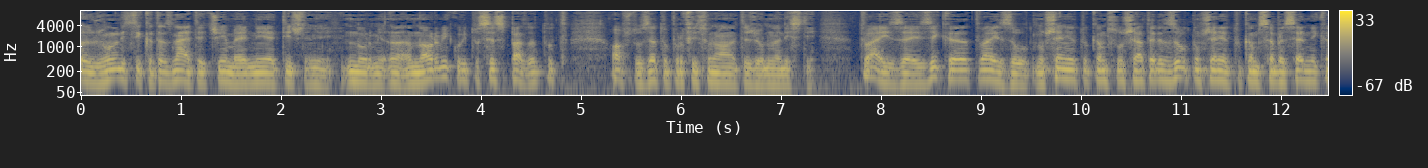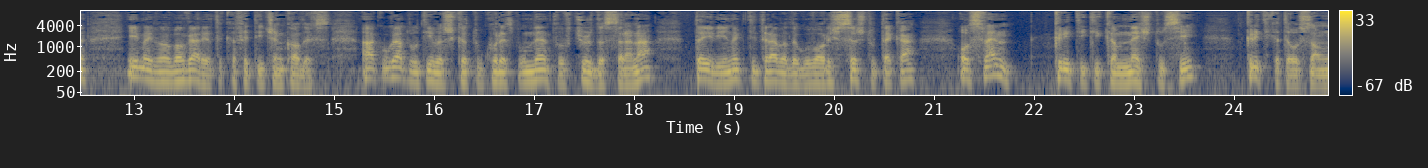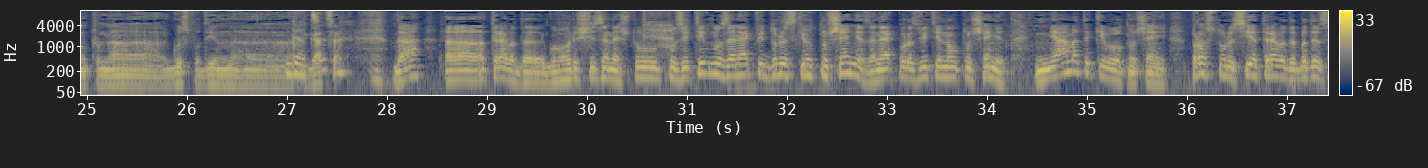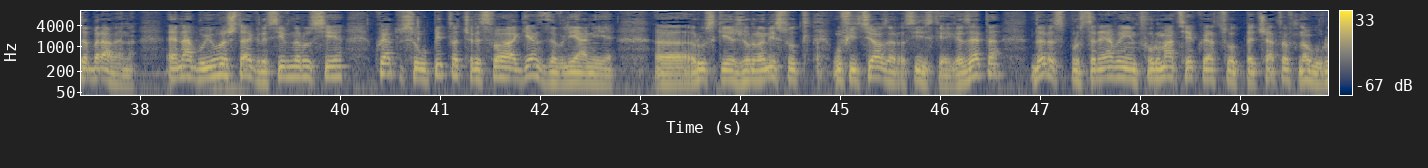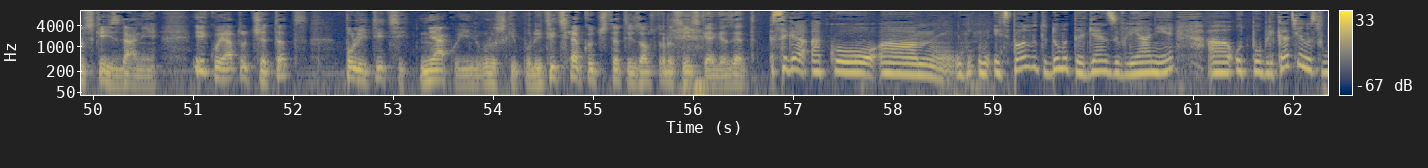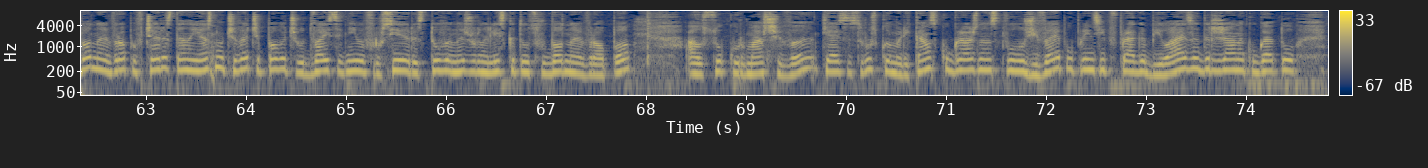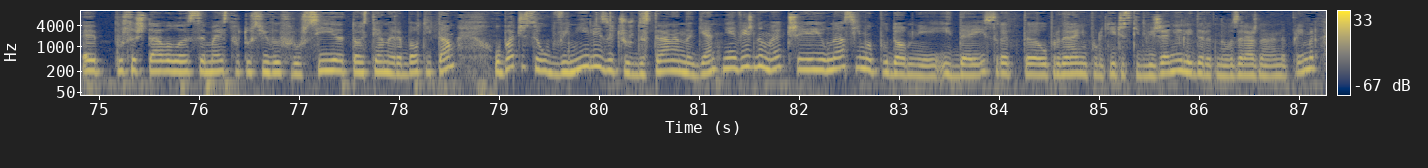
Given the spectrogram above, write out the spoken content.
журналистиката знаете, че има едни етични норми, норми които се спазват от общо взето професионалните журналисти. Това е и за езика, това е и за отношението към слушателя, за отношението към събеседника. Има и в България такъв етичен кодекс. А когато отиваш като кореспондент в чужда страна, тъй или инак ти трябва да говориш също така, освен критики към нещо си, критиката е основното на господин Гацък. Гацък. Да, а, трябва да говориш и за нещо позитивно, за някакви дружески отношения, за някакво развитие на отношенията. Няма такива отношения. Просто Русия трябва да бъде забравена. Една воюваща, агресивна Русия, която се опитва чрез своя агент за влияние, а, руския журналист от официоза Российския газета, да разпространява информация, която се отпечатва в много руски издания и която четат политици, някои руски политици, ако четат изобщо Российския газет. Сега, ако а, използвате думата агент за влияние, а, от публикация на Свободна Европа вчера стана ясно, че вече повече от 20 дни в Русия е арестувана журналистката от Свободна Европа Алсу Курмашева. Тя е с руско-американско гражданство, живее по принцип в Прага, била е задържана, когато е посещавала семейството си в Русия, т.е. тя не работи там, обаче се обвинили за чуждестранен агент. Ние виждаме, че и у нас нас има подобни идеи сред определени политически движения. Лидерът на Възраждане, например,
